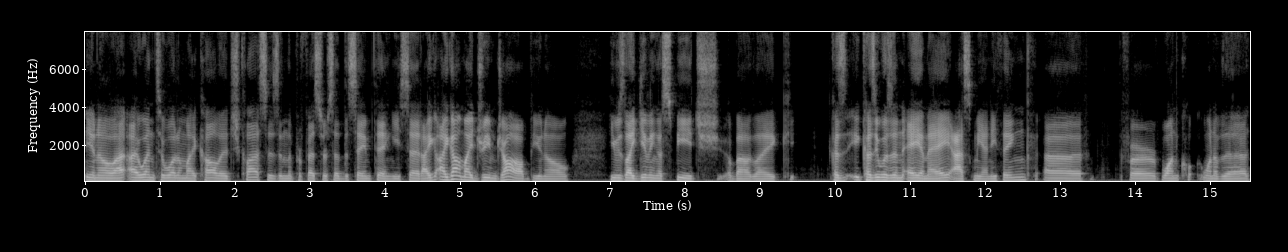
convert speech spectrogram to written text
you know, I, I went to one of my college classes and the professor said the same thing. He said, I, I got my dream job, you know. He was like giving a speech about like, because because it was an AMA, Ask Me Anything, uh, for one one of the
